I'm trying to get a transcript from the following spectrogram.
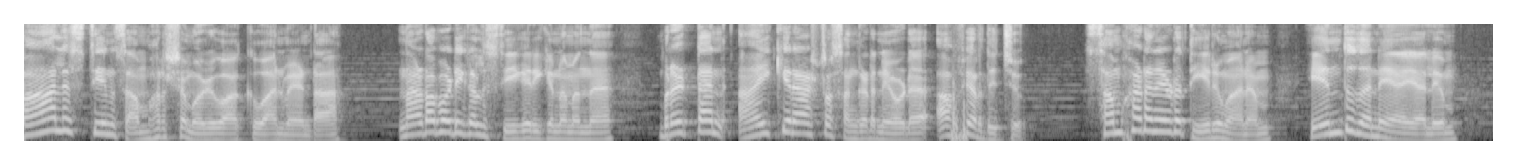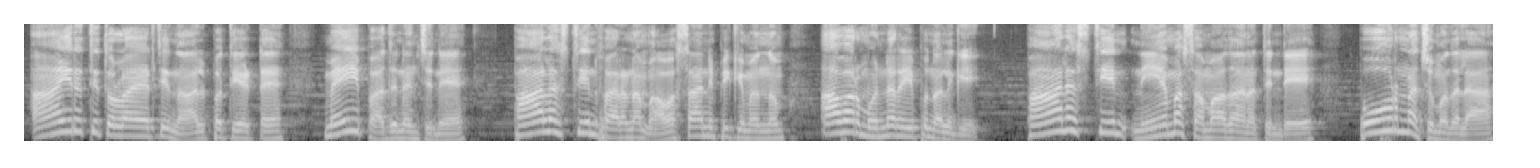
പാലസ്തീൻ സംഘർഷം ഒഴിവാക്കുവാൻ വേണ്ട നടപടികൾ സ്വീകരിക്കണമെന്ന് ബ്രിട്ടൻ ഐക്യരാഷ്ട്ര സംഘടനയോട് അഭ്യർത്ഥിച്ചു. സംഘടനയുടെ തീരുമാനം എന്തുതന്നെയായാലും ആയിരത്തി തൊള്ളായിരത്തി നാൽപ്പത്തിയെട്ട് മെയ് പതിനഞ്ചിന് പാലസ്തീൻ ഭരണം അവസാനിപ്പിക്കുമെന്നും അവർ മുന്നറിയിപ്പ് നൽകി. പാലസ്തീൻ നിയമസമാധാനത്തിന്റെ പൂർണ ചുമതല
